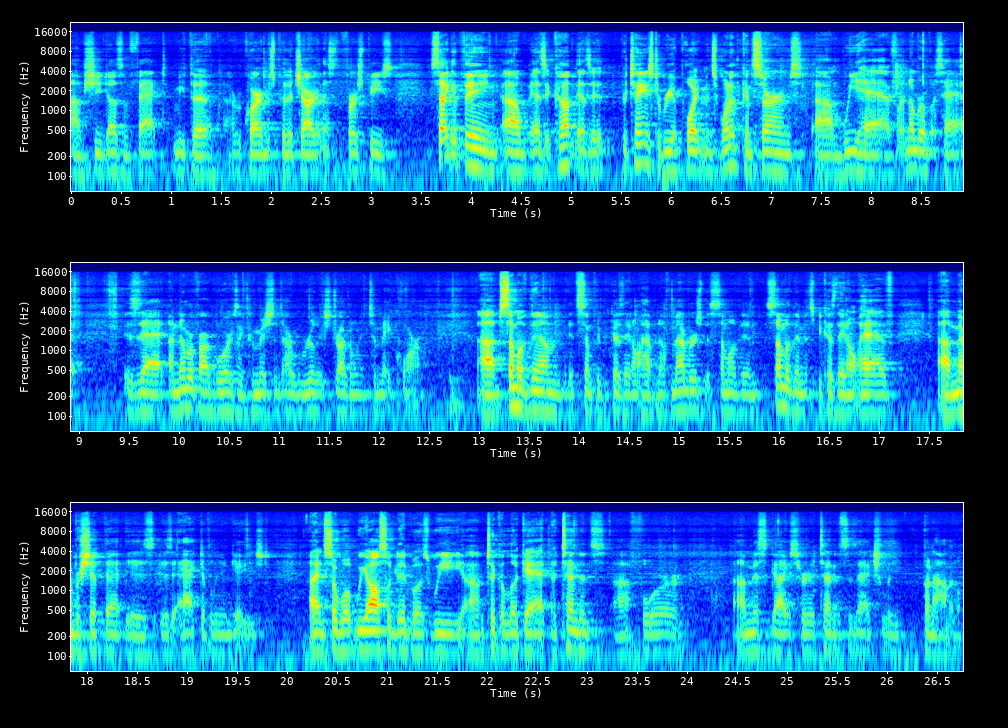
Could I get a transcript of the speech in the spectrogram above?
Um, She does in fact meet the requirements for the charter. That's the first piece. Second thing, as it come, as it pertains to reappointments, one of the concerns um, we have, a number of us have, is that a number of our boards and commissions are really struggling to make quorum. Uh, Some of them, it's simply because they don't have enough members, but some of them, some of them, it's because they don't have uh, membership that is, is actively engaged. And so what we also did was we um, took a look at attendance uh, for uh, Ms. Geis. Her attendance is actually phenomenal.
